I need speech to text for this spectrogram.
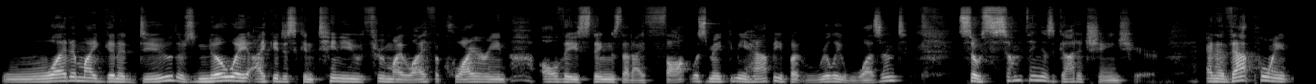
What am I going to do? There's no way I could just continue through my life acquiring all these things that I thought was making me happy, but really wasn't. So something has got to change here. And at that point,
